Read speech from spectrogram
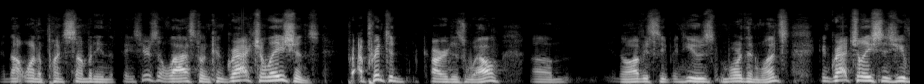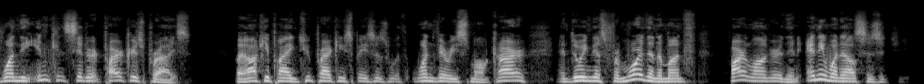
and not want to punch somebody in the face. Here's the last one. Congratulations, a printed card as well. Um, you know, obviously been used more than once. Congratulations, you've won the Inconsiderate Parkers Prize by occupying two parking spaces with one very small car and doing this for more than a month, far longer than anyone else has achieved.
